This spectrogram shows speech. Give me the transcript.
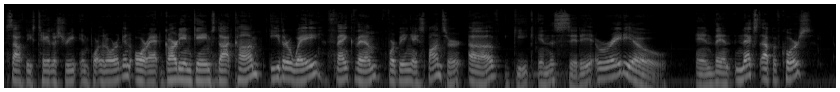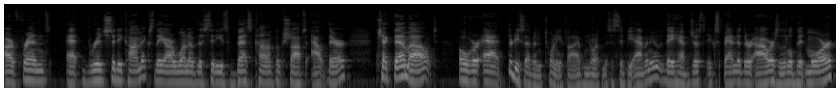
Southeast Taylor Street in Portland, Oregon, or at guardiangames.com. Either way, thank them for being a sponsor of Geek in the City Radio. And then next up, of course, our friends at Bridge City Comics. They are one of the city's best comic book shops out there. Check them out over at 3725 North Mississippi Avenue. They have just expanded their hours a little bit more,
